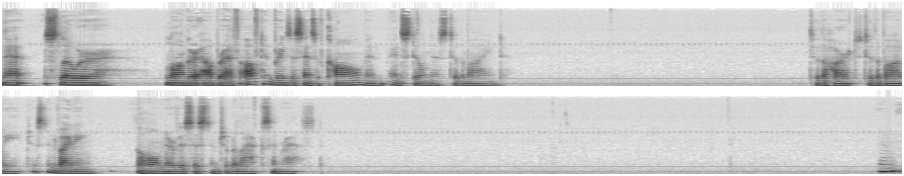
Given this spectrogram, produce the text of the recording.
That slower, longer out breath often brings a sense of calm and, and stillness to the mind, to the heart, to the body, just inviting the whole nervous system to relax and rest. And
